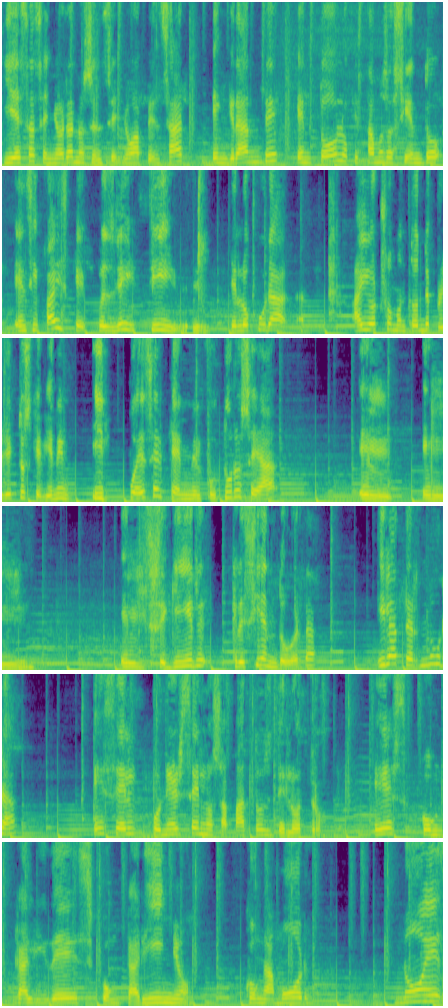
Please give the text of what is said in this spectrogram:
Y esa señora nos enseñó a pensar en grande en todo lo que estamos haciendo en CIFAIS, que pues sí, sí, qué locura hay otro montón de proyectos que vienen y puede ser que en el futuro sea el, el, seguir creciendo, ¿verdad? Y la ternura es el ponerse en los zapatos del otro. Es con calidez, con cariño, con amor. No es,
